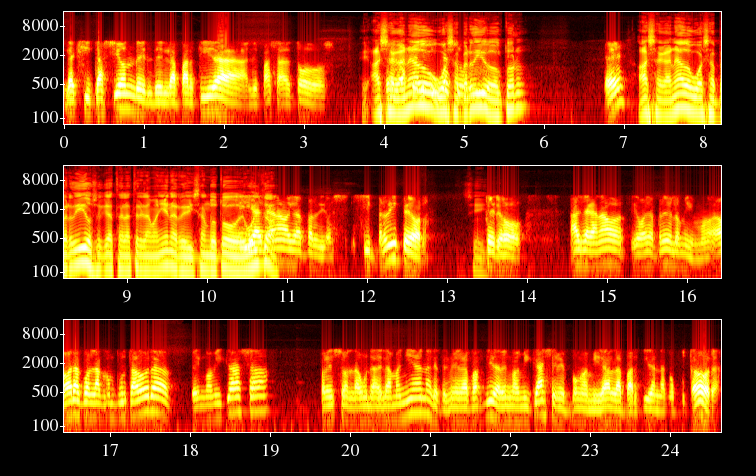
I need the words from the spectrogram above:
la excitación de, de la partida le pasa a todos. Eh, ¿Haya ganado o haya perdido, doctor? ¿Eh? ¿Haya ganado o haya perdido? Se queda hasta las tres de la mañana revisando todo de sí, vuelta. haya ganado o haya perdido. Si perdí, peor. Sí. Pero haya ganado o haya perdido, lo mismo. Ahora con la computadora vengo a mi casa, por eso en la una de la mañana, que termina la partida, vengo a mi casa y me pongo a mirar la partida en la computadora.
